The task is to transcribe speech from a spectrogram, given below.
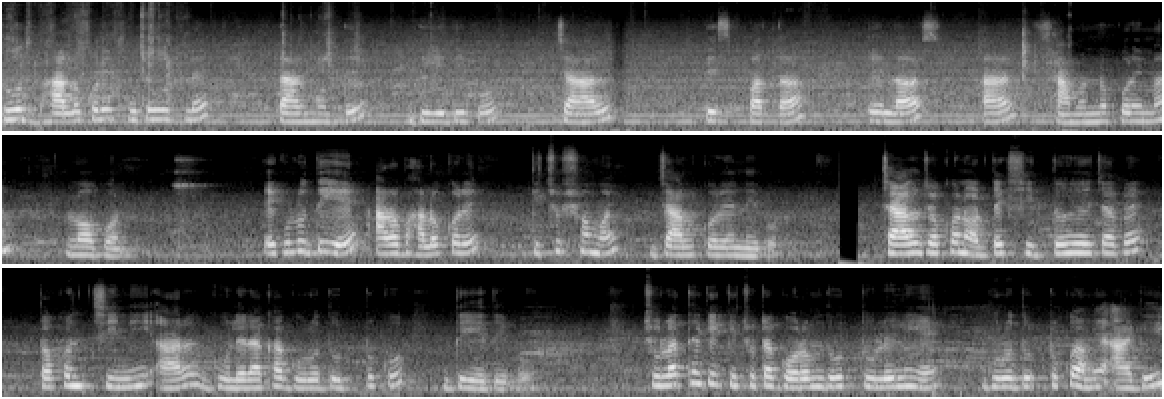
দুধ ভালো করে ফুটে উঠলে তার মধ্যে দিয়ে দিব চাল, তেজপাতা, এলাচ আর সামান্য পরিমাণ লবণ। এগুলো দিয়ে আরও ভালো করে কিছু সময় জাল করে নেব। চাল যখন অর্ধেক সিদ্ধ হয়ে যাবে, তখন চিনি আর গুলে রাখা গুঁড়ো দুধটুকু দিয়ে দেব। চুলা থেকে কিছুটা গরম দুধ তুলে নিয়ে গুঁড়ো দুধটুকু আমি আগেই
